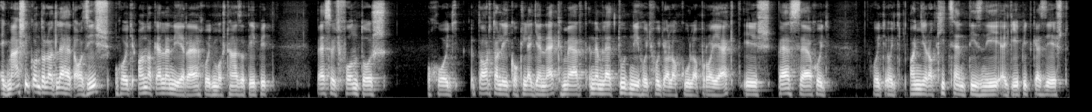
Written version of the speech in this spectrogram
Egy másik gondolat lehet az is, hogy annak ellenére, hogy most házat épít, persze, hogy fontos, hogy tartalékok legyenek, mert nem lehet tudni, hogy hogy alakul a projekt, és persze, hogy, hogy, hogy annyira kicentizni egy építkezést,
